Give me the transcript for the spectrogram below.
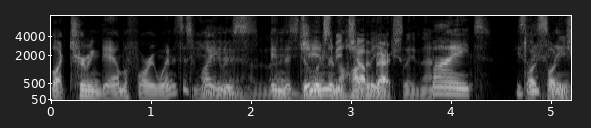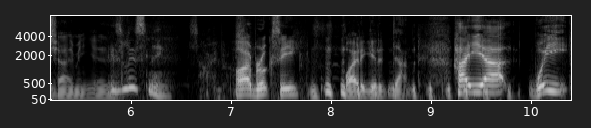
like trimming down before he went? Is this why he Yeah, was don't in the Still gym looks a and bit the chubby, hyperbar- actually, in that. Mate, he's Body- listening. Body shaming, yeah. He's listening. Sorry, Brooksy. Hi, Brooksy. Way to get it done. hey, uh, we,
